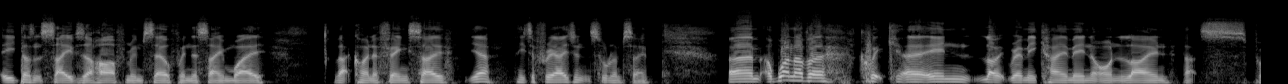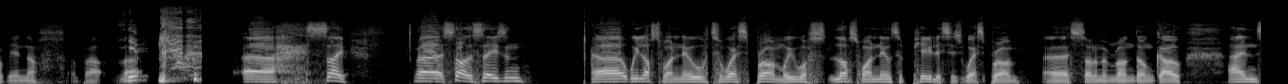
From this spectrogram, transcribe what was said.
he doesn't save Zaha from himself in the same way, that kind of thing. So yeah, he's a free agent. That's all I'm saying. Um, uh, one other quick uh, in Loic Remy came in on loan. That's probably enough about that. Yep. uh, so, uh, start of the season, uh, we lost 1 0 to West Brom. We was, lost 1 0 to Pulis' West Brom, uh, Solomon Rondon goal. And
